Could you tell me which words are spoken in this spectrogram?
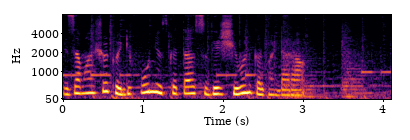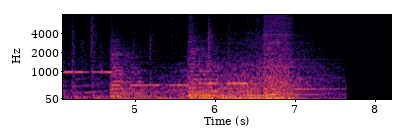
निजामाशा ट्वेंटी फोर न्यूज करता सुधीर शिवणकर भंडारा.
